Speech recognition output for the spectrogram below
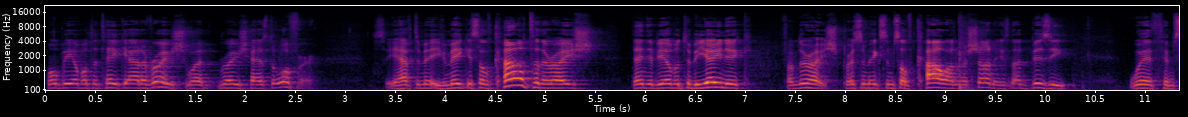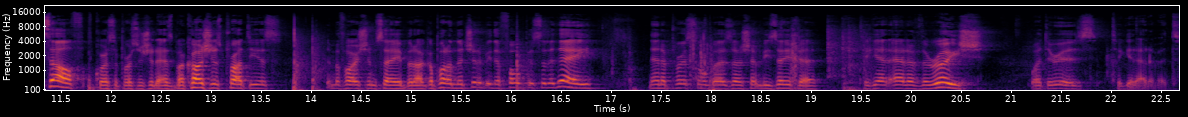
won't be able to take out of Rosh what Rosh has to offer. So you have to make, if you make yourself kal to the Rosh, then you'll be able to be yonik from the Rosh. person makes himself kal on Rosh he's not busy with himself. Of course, a person should ask Bakashas, Pratius, the Mefarshim say, but Akaponim, that shouldn't be the focus of the day then a person will, Hashem, be to get out of the Rosh what there is to get out of it.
